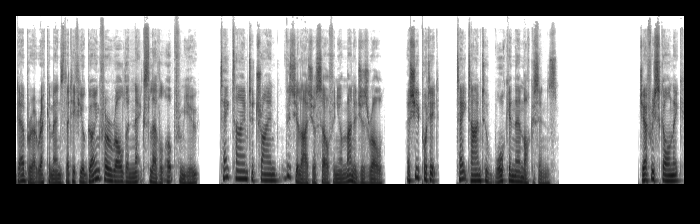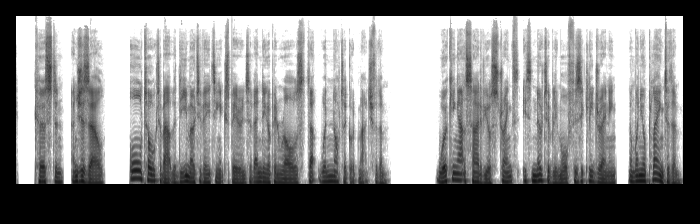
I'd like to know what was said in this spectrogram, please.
Deborah recommends that if you're going for a role the next level up from you, take time to try and visualize yourself in your manager's role. As she put it, take time to walk in their moccasins. Jeffrey Skolnick, Kirsten, and Giselle all talked about the demotivating experience of ending up in roles that were not a good match for them. Working outside of your strengths is notably more physically draining than when you're playing to them.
